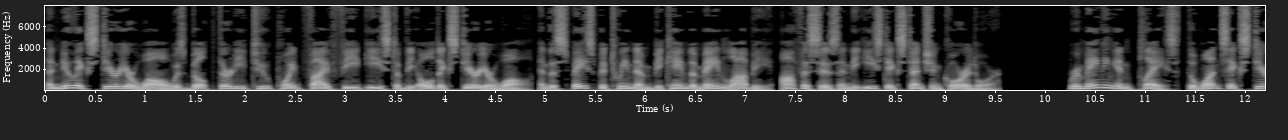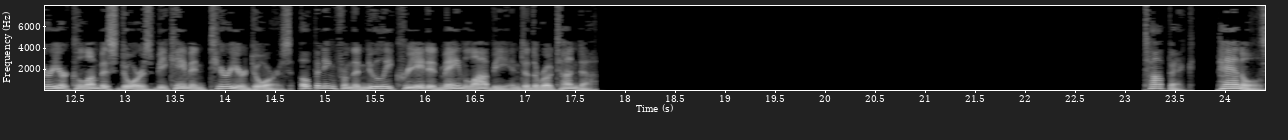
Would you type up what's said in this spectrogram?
A new exterior wall was built 32.5 feet east of the old exterior wall, and the space between them became the main lobby, offices and the east extension corridor. Remaining in place, the once exterior Columbus doors became interior doors, opening from the newly created main lobby into the rotunda. Topic: Panels.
